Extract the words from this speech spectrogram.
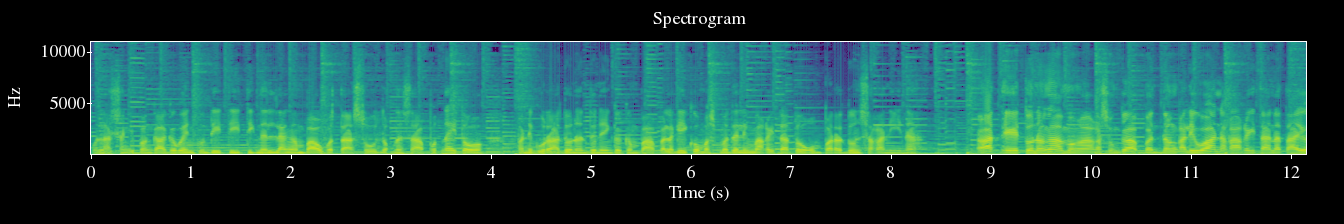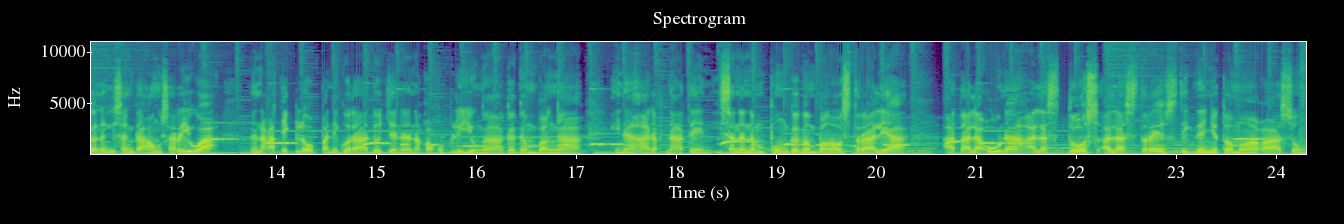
wala siyang ibang gagawin kundi titignan lang ang bawat uh, sulok ng sapot na ito, panigurado nandun na yung gagamba. Palagay ko mas madaling makita to kumpara dun sa kanina. At eto na nga mga kasungga, bandang kaliwa nakakita na tayo ng isang dahong sariwa na nakatiklo, panigurado dyan na nakakubli yung uh, gagambang uh, hinahanap natin. Isa na nampung gagambang Australia. At alauna, alas 2, alas 3, tignan nyo to mga kasung.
